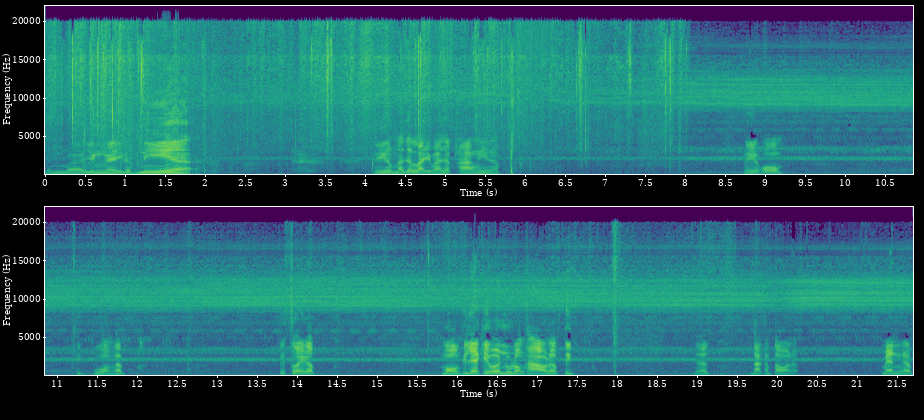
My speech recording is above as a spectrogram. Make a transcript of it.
มันมายังไงครับเนี่ยนี่ครับน่าจะไหลมาจากทางนี้นะครับนี่ครับผมติดบ่วงครับสวยๆครับ มองที่แรกคิดว่าหนูร้องขาวนะครับติด เดี๋ยวดักกันต่อนะครับ แมนครับ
